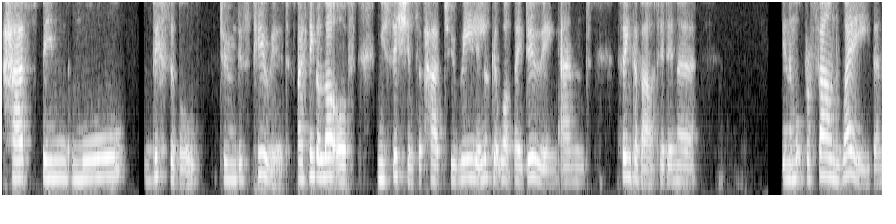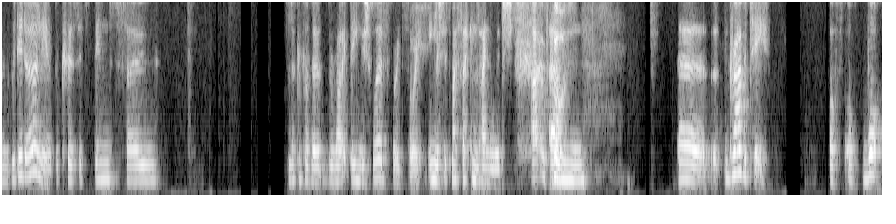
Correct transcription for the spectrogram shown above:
has been more visible during this period. I think a lot of musicians have had to really look at what they're doing and think about it in a in a more profound way than we did earlier because it's been so looking for the, the right English words for it. Sorry, English is my second language. Uh, of course. Um, uh, gravity of, of what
